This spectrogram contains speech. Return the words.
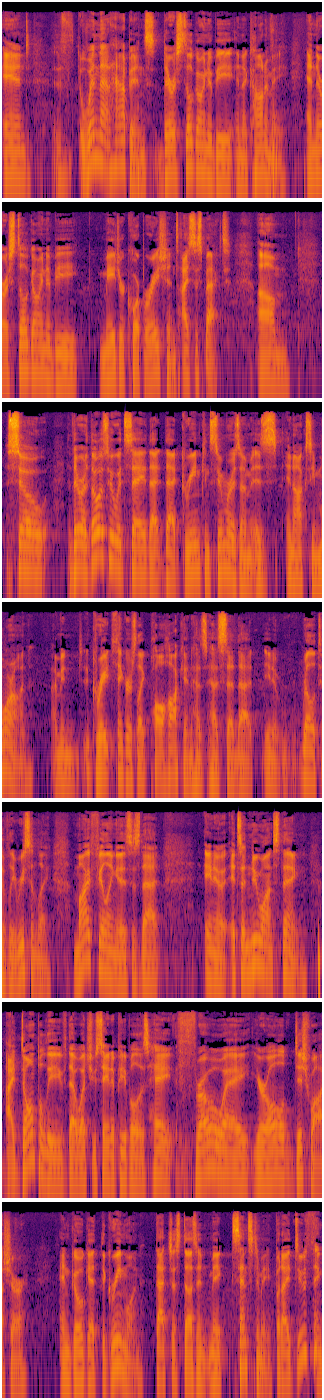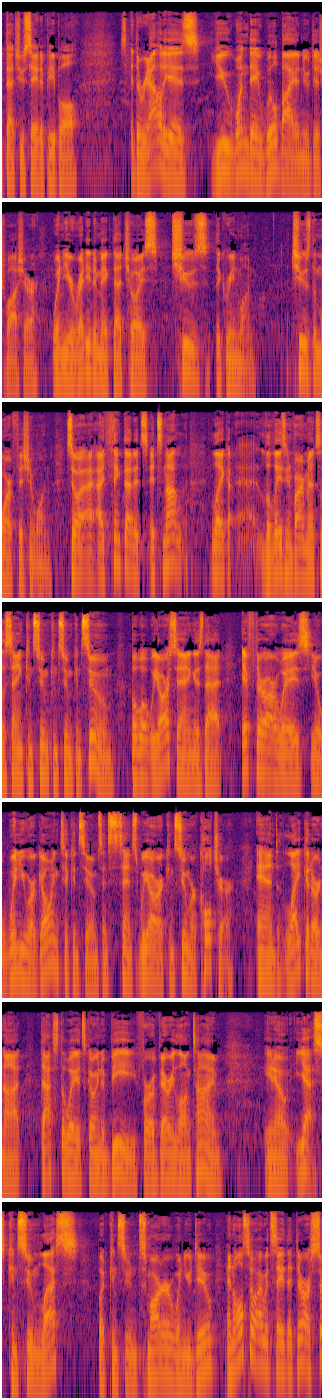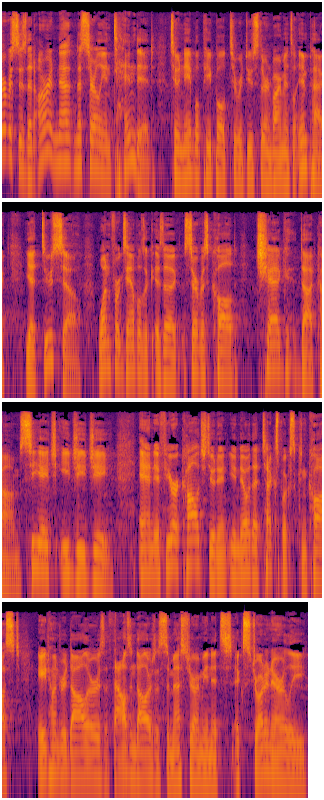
And th- when that happens, there is still going to be an economy, and there are still going to be major corporations, I suspect. Um, so there are those who would say that, that green consumerism is an oxymoron. I mean, great thinkers like Paul Hawken has, has said that, you know, relatively recently. My feeling is, is that you know, it's a nuanced thing. I don't believe that what you say to people is, hey, throw away your old dishwasher and go get the green one. That just doesn't make sense to me. But I do think that you say to people, the reality is, you one day will buy a new dishwasher. When you're ready to make that choice, choose the green one, choose the more efficient one. So I, I think that it's it's not like uh, the lazy environmentalist saying consume, consume, consume. But what we are saying is that if there are ways, you know, when you are going to consume, since since we are a consumer culture, and like it or not, that's the way it's going to be for a very long time. You know, yes, consume less, but consume smarter when you do. And also, I would say that there are services that aren't necessarily intended to enable people to reduce their environmental impact, yet do so. One, for example, is a, is a service called Chegg.com, C H E G G. And if you're a college student, you know that textbooks can cost $800, $1,000 a semester. I mean, it's extraordinarily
